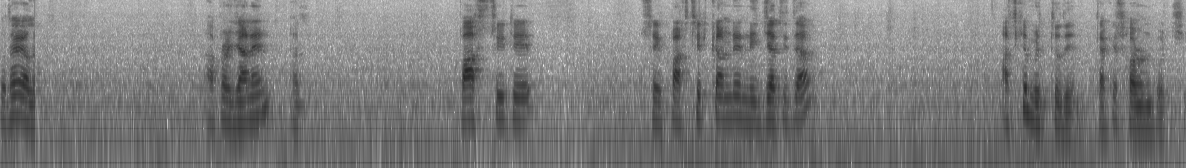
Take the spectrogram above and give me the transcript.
কোথায় গেল? আপনারা জানেন পার্ক স্ট্রিটে, সেই পার্ক স্ট্রিট কাণ্ডের নির্যাতিতা আজকে মৃত্যুদিন, তাকে স্মরণ করছি।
